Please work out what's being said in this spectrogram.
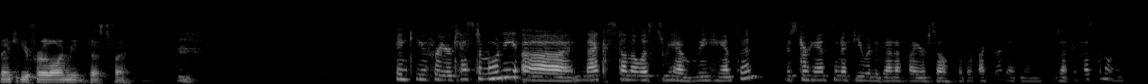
Thank you for allowing me to testify. Thank you for your testimony. Uh, next on the list, we have Lee Hansen. Mr. Hansen, if you would identify yourself for the record and then present your testimony.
